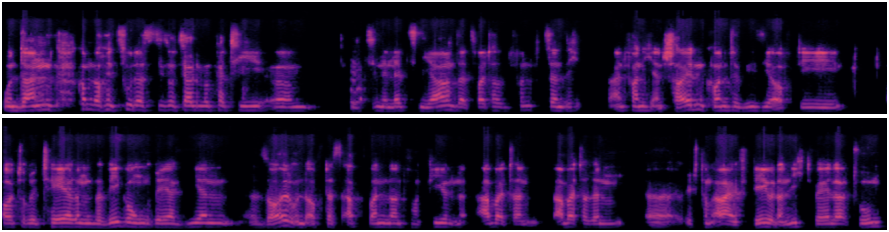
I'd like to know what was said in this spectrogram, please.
Und dann kommt noch hinzu, dass die Sozialdemokratie ähm, jetzt in den letzten Jahren, seit 2015, sich einfach nicht entscheiden konnte, wie sie auf die autoritären Bewegungen reagieren soll und auf das Abwandern von vielen Arbeitern, Arbeiterinnen äh, Richtung AfD oder Nichtwählertum.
